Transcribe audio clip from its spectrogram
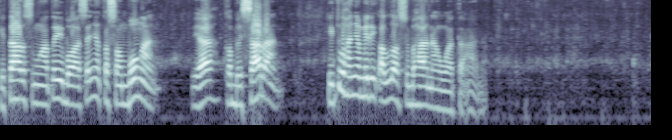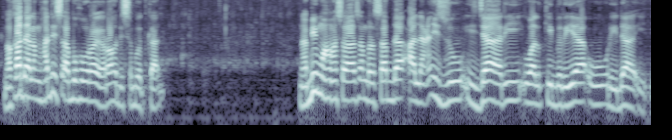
Kita harus mengetahui bahwasanya kesombongan ya, kebesaran itu hanya milik Allah Subhanahu wa taala. Maka dalam hadis Abu Hurairah disebutkan Nabi Muhammad SAW bersabda al-izzu ijari wal kibriya'u ridai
